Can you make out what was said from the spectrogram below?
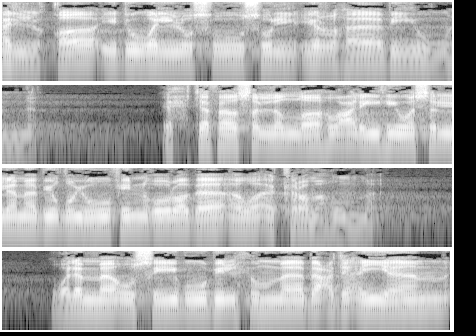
القائد واللصوص الإرهابيون. احتفى صلى الله عليه وسلم بضيوف غرباء وأكرمهم. ولما أصيبوا بالحمى بعد أيام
